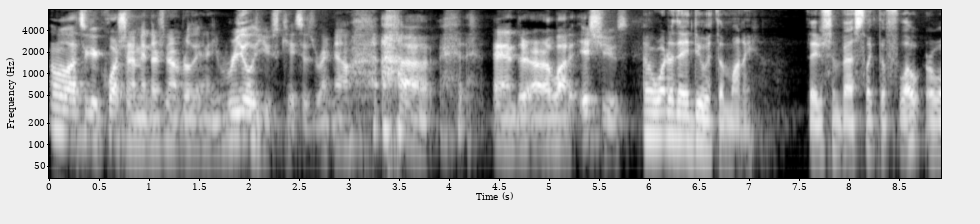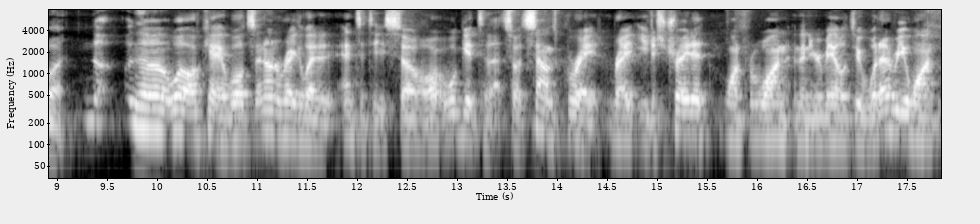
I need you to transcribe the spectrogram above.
well, that's a good question. I mean, there's not really any real use cases right now, uh, and there are a lot of issues. And what do they do with the money? They just invest like the float or what? No, no, well, okay, well, it's an unregulated entity, so we'll get to that. So it sounds great, right? You just trade it one for one, and then you're able to do whatever you want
